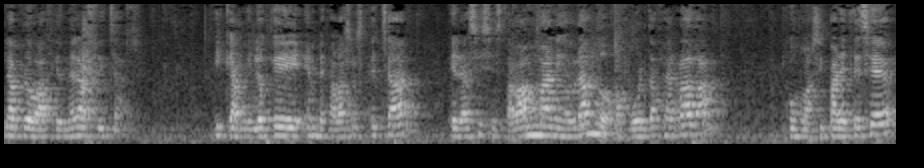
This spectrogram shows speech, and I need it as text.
la aprobación de las fichas. Y que a mí lo que empezaba a sospechar era si se estaban maniobrando a puerta cerrada, como así parece ser,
